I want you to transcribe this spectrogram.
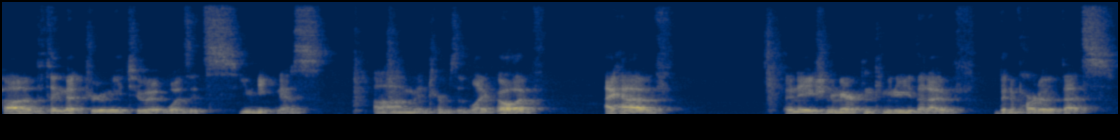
uh, the thing that drew me to it was its uniqueness um, in terms of like, oh, I've I have an Asian American community that I've been a part of that's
